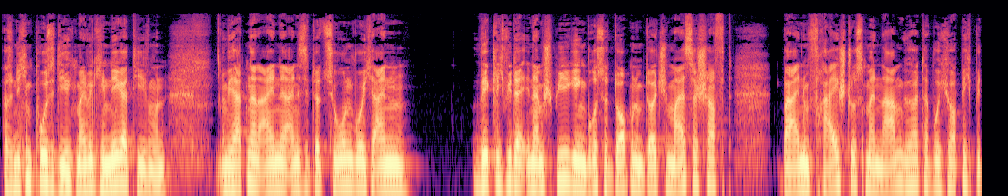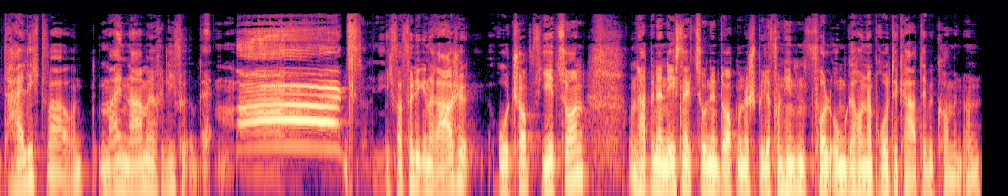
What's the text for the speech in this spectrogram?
Also nicht im Positiven, ich meine wirklich im Negativen. Und wir hatten dann eine, eine Situation, wo ich einen wirklich wieder in einem Spiel gegen Borussia Dortmund im Deutschen Meisterschaft bei einem Freistoß meinen Namen gehört habe, wo ich überhaupt nicht beteiligt war und mein Name lief Max! Ich war völlig in Rage, Rotschopf, Jezorn und habe in der nächsten Aktion den Dortmunder Spieler von hinten voll umgehauen, eine rote Karte bekommen und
